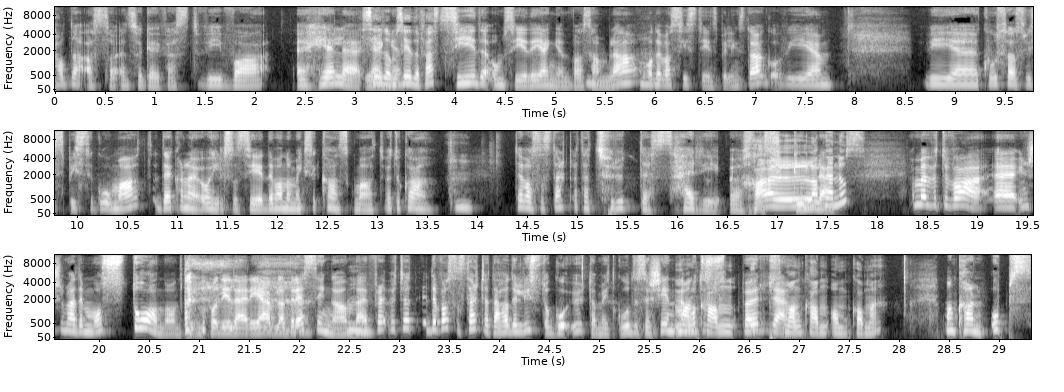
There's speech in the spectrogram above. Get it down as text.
hadde altså en så gøy fest. Vi var hele Side om gjengen side-fest. Side om side-gjengen var samla, og det var siste innspillingsdag, og vi eh, vi eh, kosa oss, vi spiste god mat. Det kan jeg jo hilse å si. Det var noe meksikansk mat. Vet du hva? Det var så sterkt at jeg trodde seriøst Øst skulle ja, men vet du hva, eh, unnskyld meg, det må stå noen ting på de der jævla dressingene der. For vet du, det var så sterkt at jeg hadde lyst til å gå ut av mitt godeste skinn. Man kan, ops, man kan omkomme. Man kan, ops.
